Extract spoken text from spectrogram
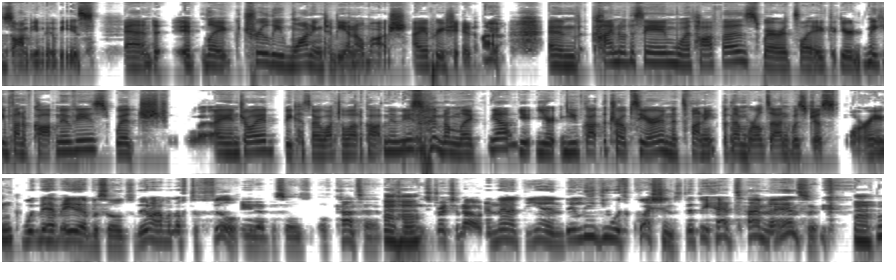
zombie movies and it like truly wanting to be an homage. I appreciated that. Yeah. And kind of the same with Hot Fuzz, where it's like you're making fun of cop movies, which I enjoyed because I watch a lot of cop movies, and I'm like, yeah, you, you've got the tropes here, and it's funny. But then World's End was just boring. They have eight episodes. They don't have enough to fill eight episodes of content. Mm-hmm. They stretch it out, and then at the end, they leave you with questions that they had time to answer. Mm-hmm.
